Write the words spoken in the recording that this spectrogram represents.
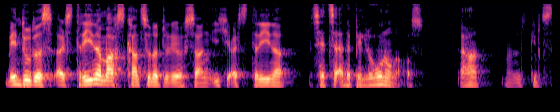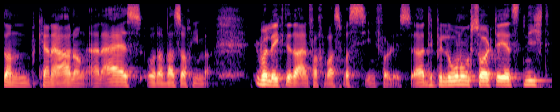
Wenn du das als Trainer machst, kannst du natürlich auch sagen, ich als Trainer setze eine Belohnung aus. Ja, gibt es dann, keine Ahnung, ein Eis oder was auch immer. Überleg dir da einfach was, was sinnvoll ist. Ja, die Belohnung sollte jetzt nicht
